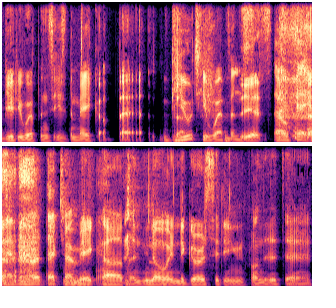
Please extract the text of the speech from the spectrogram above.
Beauty weapons is the makeup. Uh, Beauty weapons. Yes. Okay, I haven't heard that like term. before. makeup and you know when the girl sitting in front of the,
